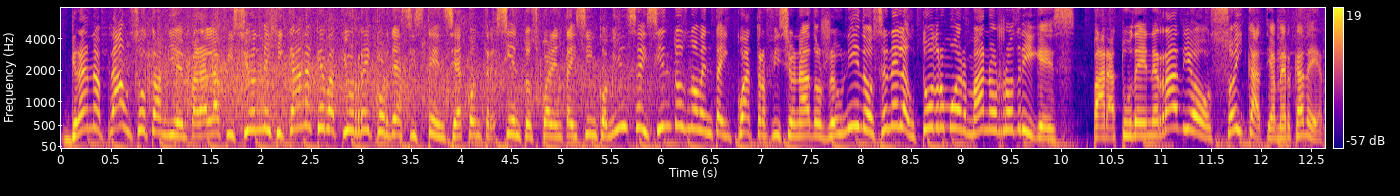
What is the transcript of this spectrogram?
Gran aplauso también para la afición mexicana que batió récord de asistencia con 345.694 aficionados reunidos en el Autódromo Hermanos Rodríguez. Para tu DN Radio, soy Katia Mercader.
